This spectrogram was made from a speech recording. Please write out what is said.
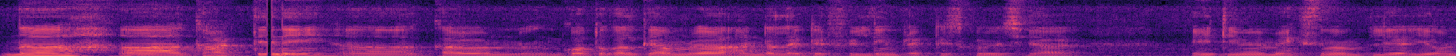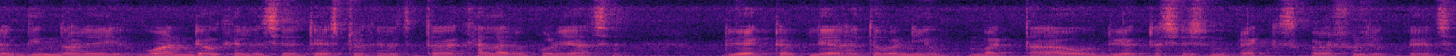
না ঘাটতি নেই কারণ গতকালকে আমরা আন্ডার লাইটে ফিল্ডিং প্র্যাকটিস করেছি আর এই টিমে ম্যাক্সিমাম প্লেয়ারই অনেক দিন ধরে ওয়ান ডেও খেলেছে টেস্টও খেলেছে, তারা খেলার উপরই আছে। দু একটা প্লেয়ার হয়তো বা নিউ বাট তারাও দু একটা সেশন প্র্যাকটিস করার সুযোগ পেয়েছে।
